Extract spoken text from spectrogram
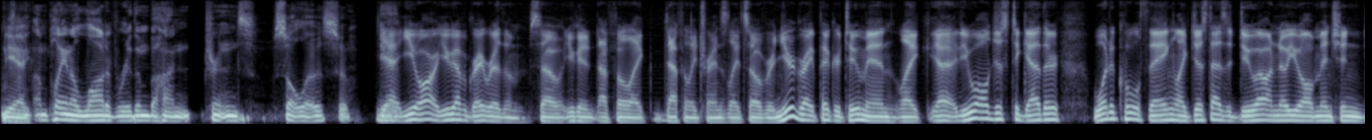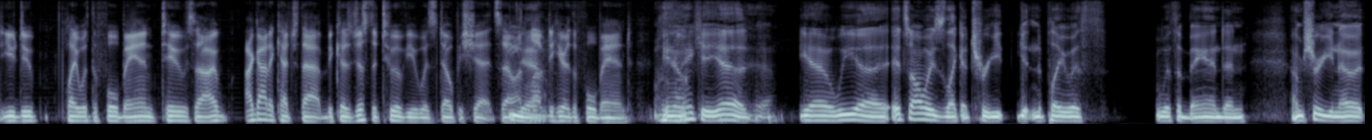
Yeah. I'm, I'm playing a lot of rhythm behind Trenton's solos. So Yeah, you are. You have a great rhythm, so you can. I feel like definitely translates over, and you're a great picker too, man. Like, yeah, you all just together. What a cool thing! Like, just as a duo, I know you all mentioned you do play with the full band too. So I I got to catch that because just the two of you was dope as shit. So I'd Yeah. love to hear the full band. You know, Thank you. Yeah. yeah. we uh it's always like a treat getting to play with with a band and I'm sure you know it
